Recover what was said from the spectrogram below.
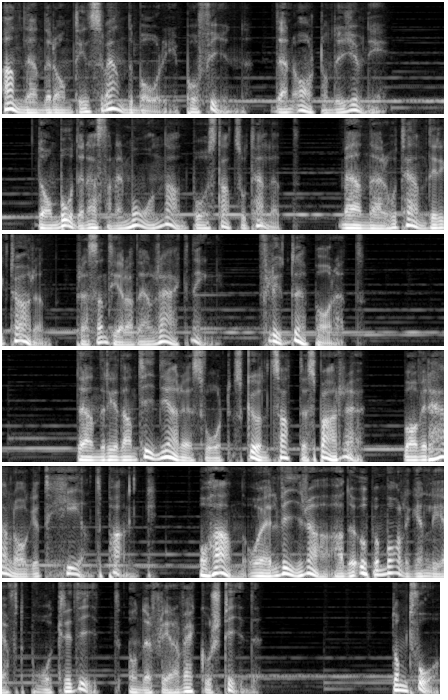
anlände de till Svendborg på Fyn den 18 juni. De bodde nästan en månad på Stadshotellet men när hotelldirektören presenterade en räkning flydde paret. Den redan tidigare svårt skuldsatte Sparre var vid det här laget helt pank och han och Elvira hade uppenbarligen levt på kredit under flera veckors tid. De två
